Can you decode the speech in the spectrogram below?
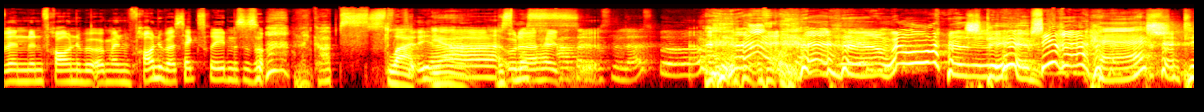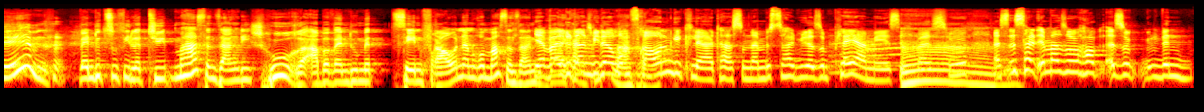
wenn, wenn Frauen über irgendwann, wenn Frauen über Sex reden, ist es so, oh mein Gott, psst. Slut, ja, ja. Das oder muss- halt. Außer du bist eine Lesbe. well, Stimmt. Schere. Hä? Stimmt. Wenn du zu viele Typen hast, dann sagen die Hure. Aber wenn du mit zehn Frauen dann rummachst, dann sagen die Ja, weil du dann wiederum mitmachen. Frauen geklärt hast und dann bist du halt wieder so playermäßig, weißt du? Es ist halt immer so, Haupt, also wenn,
